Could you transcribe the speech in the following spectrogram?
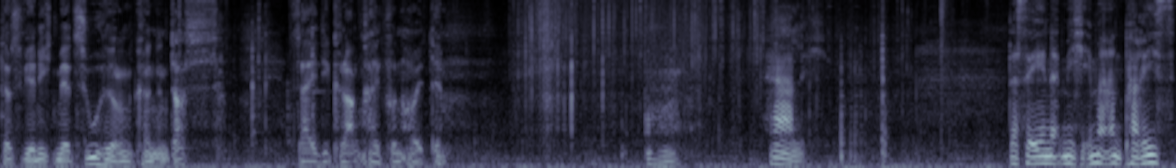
dass wir nicht mehr zuhören können. Das sei die Krankheit von heute. Herrlich. Das erinnert mich immer an Paris,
